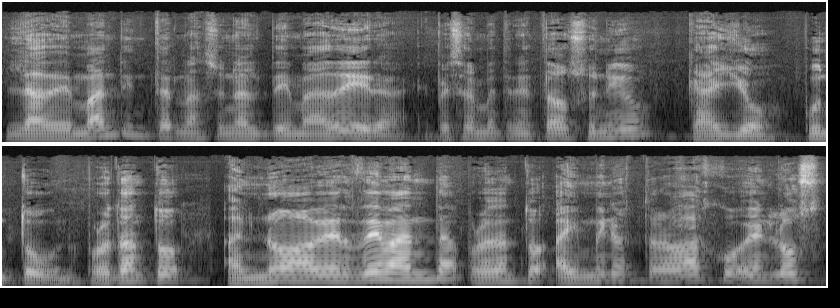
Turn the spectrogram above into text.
la demanda internacional de madera, especialmente en Estados Unidos, cayó. Punto uno. Por lo tanto, al no haber demanda, por lo tanto, hay menos trabajo en los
